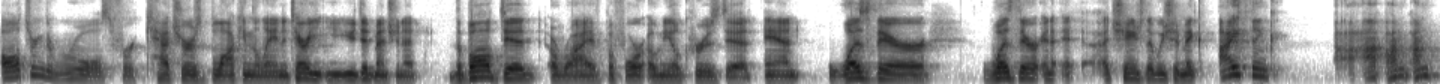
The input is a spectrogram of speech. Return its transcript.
altering the rules for catchers blocking the lane, and Terry, you, you did mention it, the ball did arrive before Oneil Cruz did, and was there was there an, a change that we should make? I think I, I'm I'm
